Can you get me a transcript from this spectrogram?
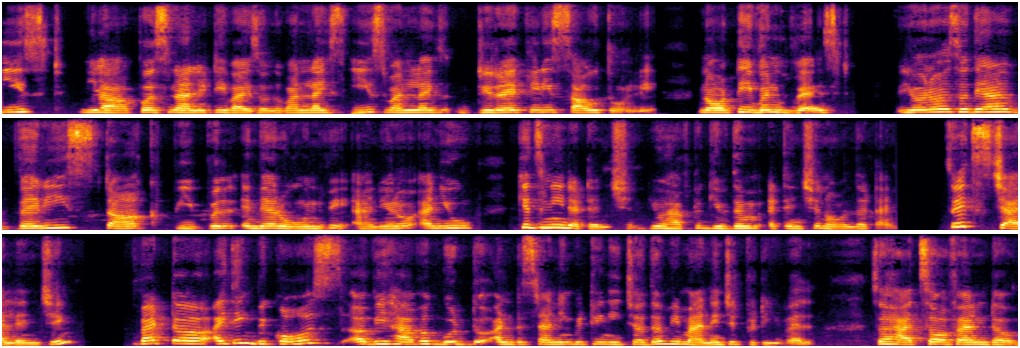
east, yeah, personality wise also. One likes east, one likes directly south only, not even west. You know, so they are very stark people in their own way. And you know, and you kids need attention. You have to give them attention all the time. So it's challenging. But uh, I think because uh, we have a good understanding between each other, we manage it pretty well. So hats off and uh,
